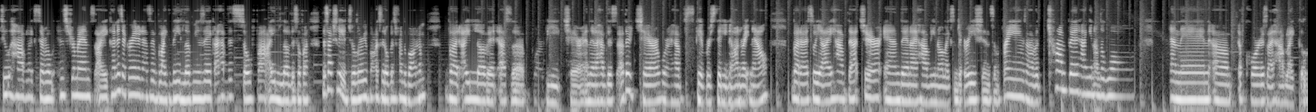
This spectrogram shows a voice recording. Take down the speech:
do have like several instruments. I kind of decorated as if like they love music. I have this sofa. I love this sofa. This is actually a jewelry box. It opens from the bottom, but I love it as a Barbie chair. And then I have this other chair where I have Skipper sitting on right now. But uh, so yeah, I have that chair and then I have, you know, like some decorations, some frames. I have a trumpet hanging on the wall and then um, of course I have like uh,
